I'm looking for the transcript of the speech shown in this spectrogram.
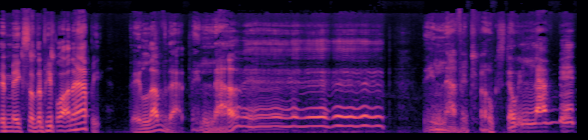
It makes other people unhappy. They love that. They love it. They love it, folks. Don't we love it?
